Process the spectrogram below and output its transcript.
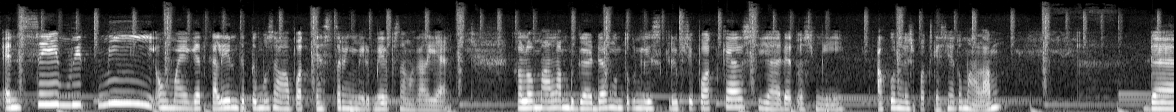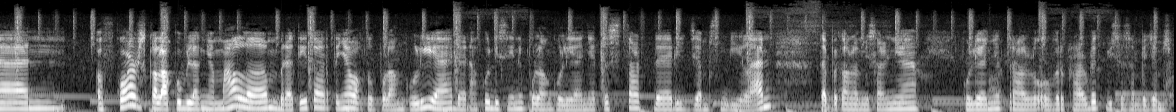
And same with me, oh my god kalian ketemu sama podcaster yang mirip-mirip sama kalian. Kalau malam begadang untuk nulis skripsi podcast, ya that was me. Aku nulis podcastnya tuh malam. Dan of course kalau aku bilangnya malam berarti itu artinya waktu pulang kuliah dan aku di sini pulang kuliahnya tuh start dari jam 9. Tapi kalau misalnya kuliahnya terlalu overcrowded bisa sampai jam 10.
